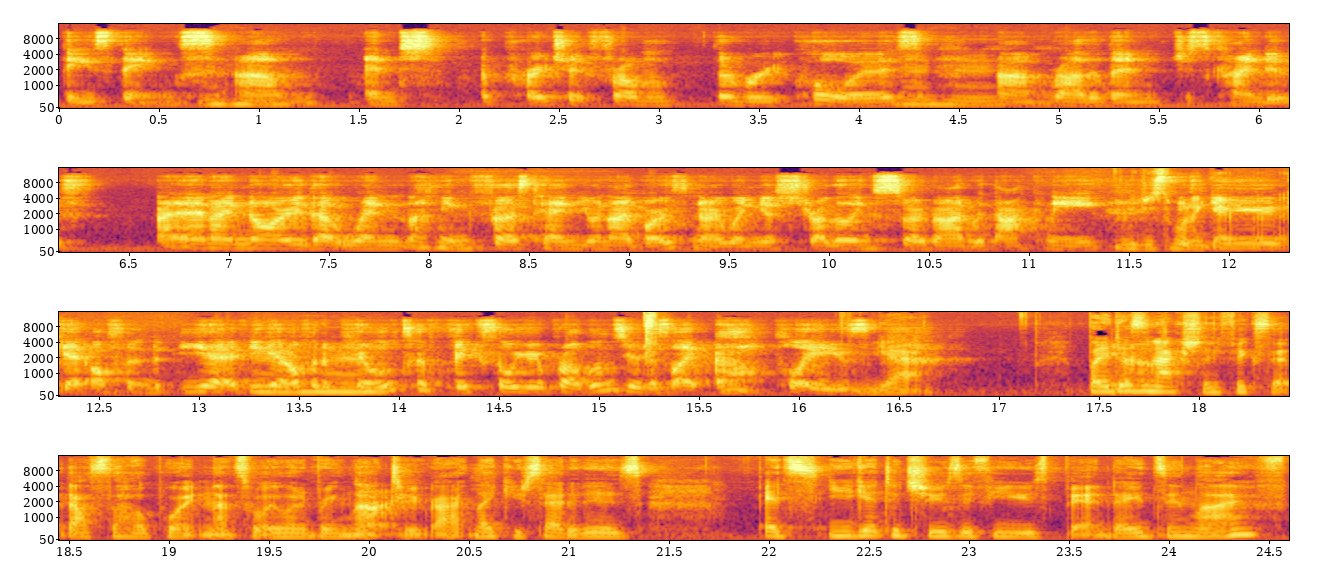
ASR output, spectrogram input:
these things, Mm-hmm. um, and approach it from the root because Mm-hmm. um, rather than just kind of. And I know that when I mean firsthand, you and I both know when you're struggling so bad with acne, You just wanna get rid you get offered yeah, if you get offered a pill to fix all your problems, you're just like, oh please, Yeah. But it doesn't actually fix it. That's the whole point, and that's what we want to bring that to, right? Like you said, it is. It's you get to choose if you use band aids in life,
